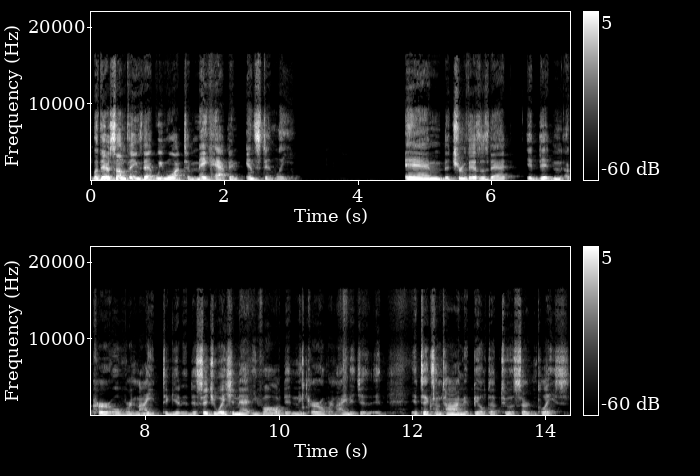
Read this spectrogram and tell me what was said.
But there are some things that we want to make happen instantly. And the truth is, is that it didn't occur overnight to get. The situation that evolved didn't occur overnight. It just, it, it took some time. It built up to a certain place.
